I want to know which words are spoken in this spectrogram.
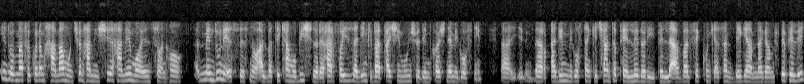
این رو من فکر کنم هممون چون همیشه همه ما انسان ها مندون استثناء البته کم و بیش داره. حرفایی زدیم که بعد پشیمون شدیم. کاش نمی‌گفتیم. در قدیم می‌گفتن که چند تا پله داری؟ پله اول فکر کن که اصلا بگم نگم. به پله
